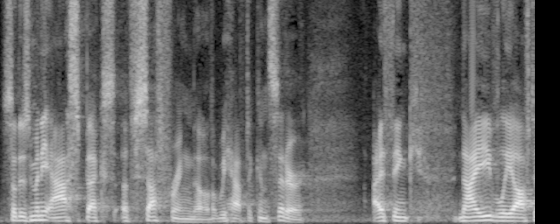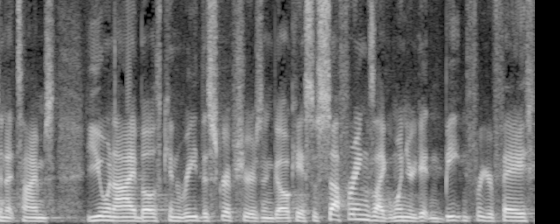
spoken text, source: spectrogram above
So there's many aspects of suffering though that we have to consider. I think naively, often at times, you and I both can read the scriptures and go, okay, so suffering's like when you're getting beaten for your faith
